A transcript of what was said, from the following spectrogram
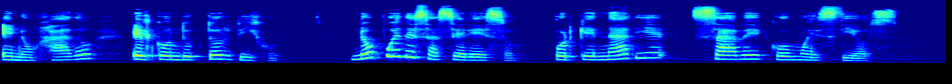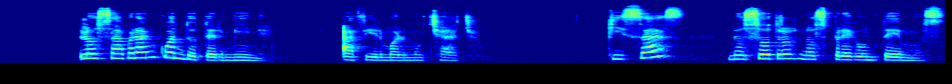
Enojado, el conductor dijo, No puedes hacer eso, porque nadie sabe cómo es Dios. Lo sabrán cuando termine, afirmó el muchacho. Quizás nosotros nos preguntemos,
